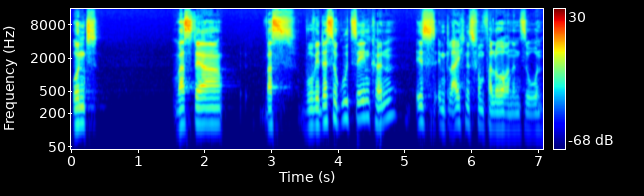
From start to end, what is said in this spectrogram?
Und was der, was, wo wir das so gut sehen können, ist im Gleichnis vom verlorenen Sohn.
